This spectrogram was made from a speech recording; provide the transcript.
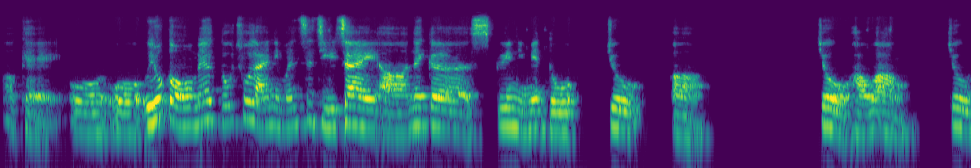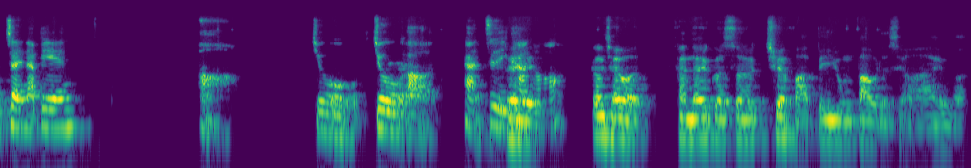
OK，我我如果我没有读出来，你们自己在呃那个 screen 里面读就。呃，就好不好？就在那边啊，就就呃，看自己看哦。刚才我看到一个说缺乏被拥抱的小孩，我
